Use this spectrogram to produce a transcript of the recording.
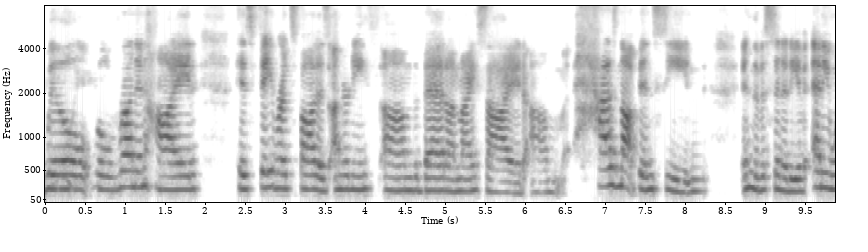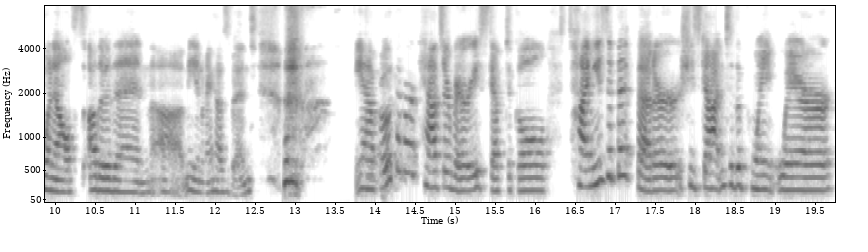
will will run and hide his favorite spot is underneath um, the bed on my side. Um, has not been seen in the vicinity of anyone else other than uh, me and my husband. yeah, both of our cats are very skeptical. Tiny's a bit better. She's gotten to the point where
